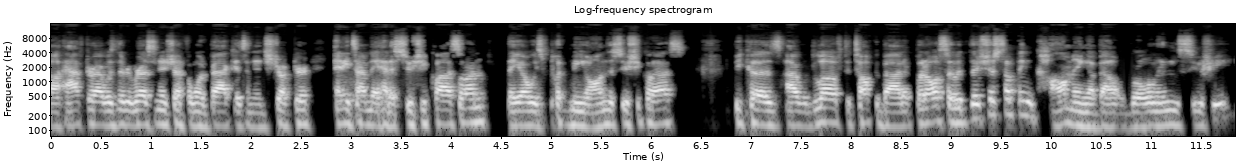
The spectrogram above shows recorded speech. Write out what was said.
uh, after I was the resident chef, I went back as an instructor. Anytime they had a sushi class on, they always put me on the sushi class because I would love to talk about it. But also, there's just something calming about rolling sushi.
